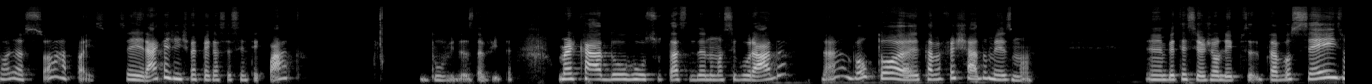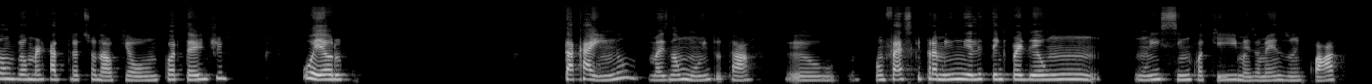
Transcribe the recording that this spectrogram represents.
Olha só, rapaz. Será que a gente vai pegar 64? Dúvidas da vida. O mercado russo está dando uma segurada, né? Voltou, estava fechado mesmo. É, BTC eu já olhei para vocês. Vamos ver o mercado tradicional, que é o importante. O euro tá caindo, mas não muito, tá? Eu confesso que para mim ele tem que perder um, um em 5 aqui, mais ou menos, um em 4,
